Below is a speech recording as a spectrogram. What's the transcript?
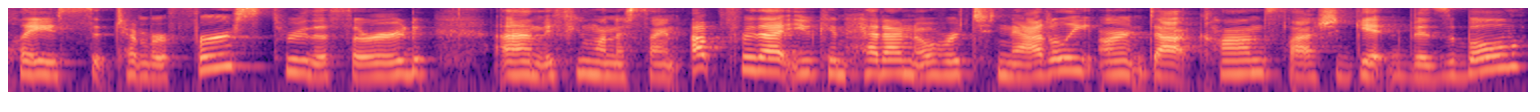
place September 1st through the 3rd. Um, if you want to sign up for that, you can head on over to nataliearndt.com slash get visible,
